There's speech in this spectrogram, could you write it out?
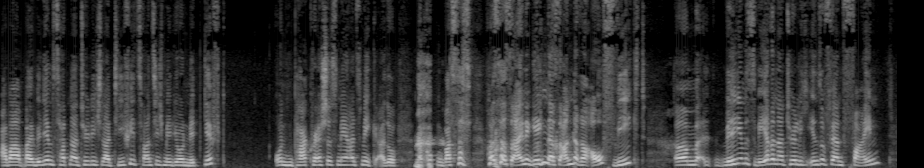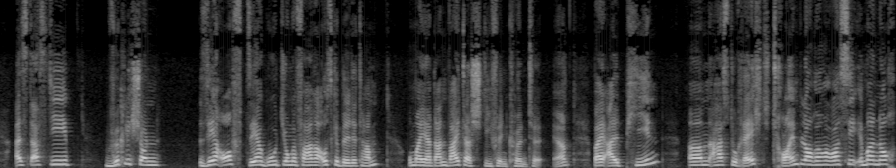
aber bei Williams hat natürlich Latifi 20 Millionen Mitgift und ein paar Crashes mehr als Mick. Also mal gucken, was das, was das eine gegen das andere aufwiegt. Ähm, Williams wäre natürlich insofern fein, als dass die wirklich schon sehr oft sehr gut junge Fahrer ausgebildet haben und man ja dann weiter stiefeln könnte. Ja. Bei Alpine ähm, hast du recht, träumt Laurent Rossi immer noch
